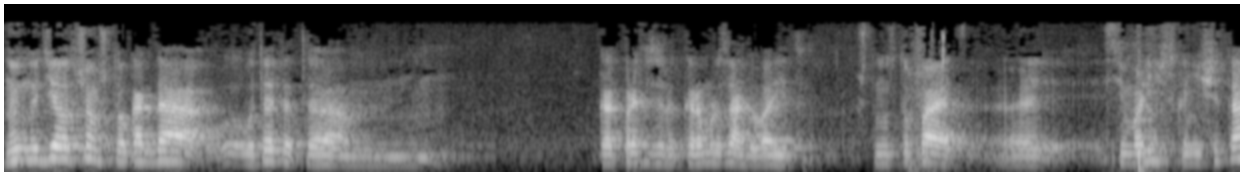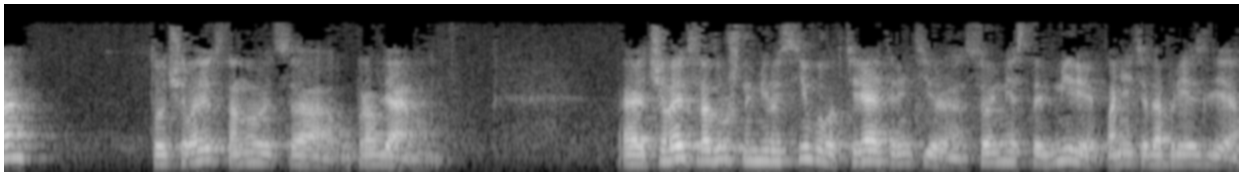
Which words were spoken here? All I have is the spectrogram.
Но, но дело в чем, что когда вот этот, эм, как профессор Карамурза говорит, что наступает э, символическая нищета, то человек становится управляемым. Э, человек с разрушенным миром символов теряет ориентиры, свое место в мире, понятие добре и зле.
